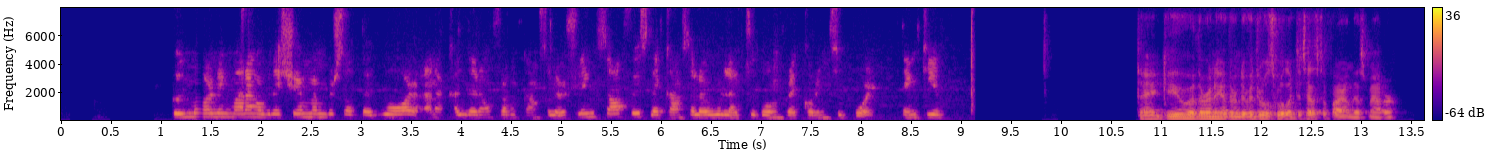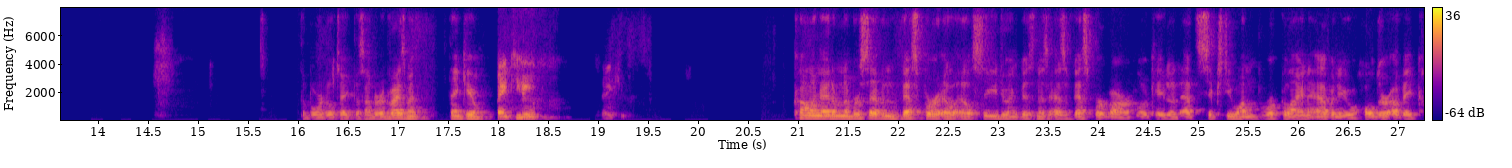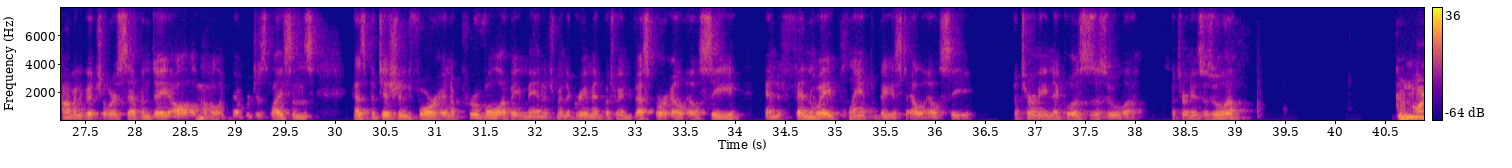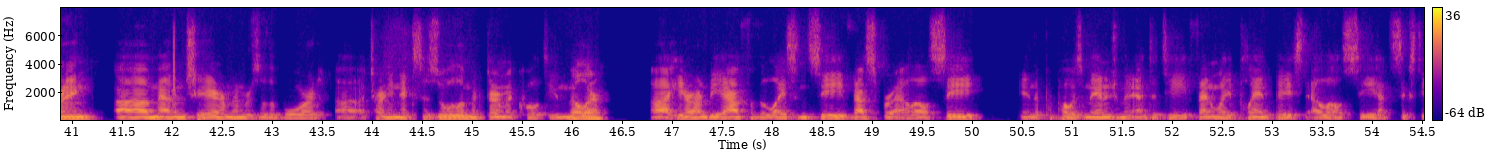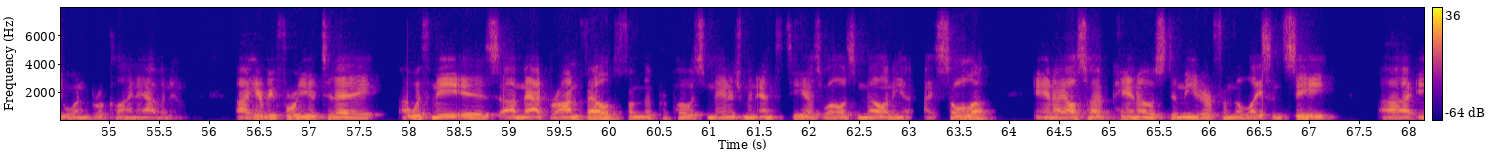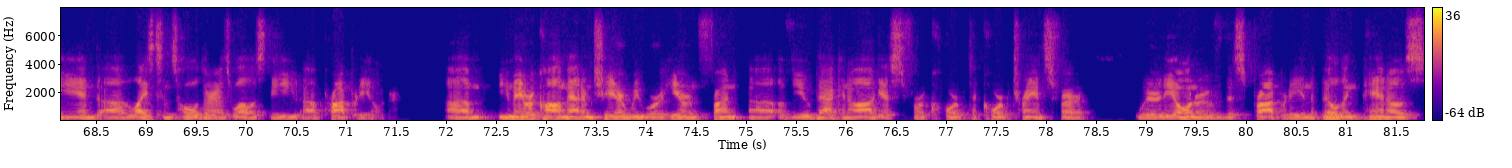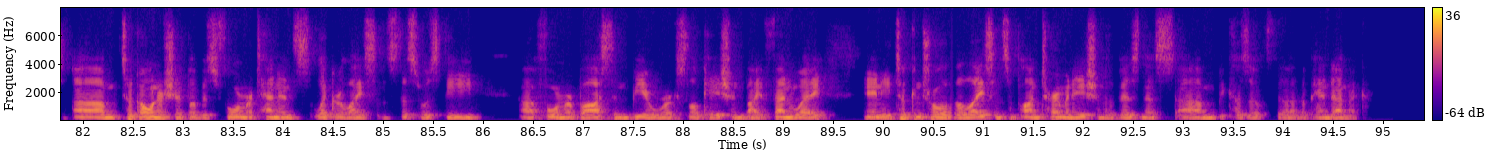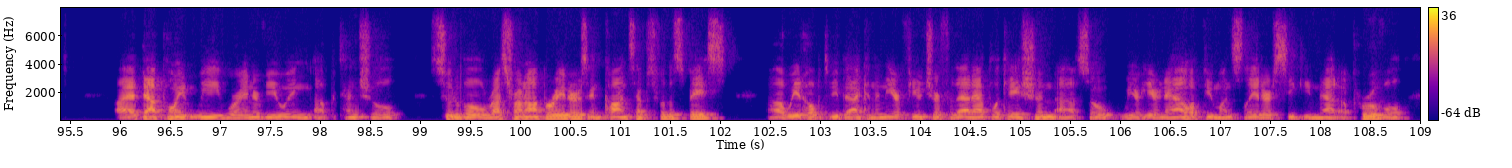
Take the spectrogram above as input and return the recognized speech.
Good morning, Madam of the Chair, members of the board, Ana Calderon from Councillor Flynn's office. The councillor would like to go on record in support. Thank you. Thank you. Are there any other individuals who would like to testify on this matter? The board will take this under advisement. Thank you. Thank you. Thank you. Calling item number seven, Vesper LLC, doing business as Vesper Bar, located at 61 Brookline Avenue, holder of a common victualler seven-day all alcoholic beverages license, has petitioned for an approval of a management agreement between Vesper LLC and Fenway Plant-Based LLC. Attorney Nicholas Zazula. Attorney Zazula. Good morning, uh, Madam Chair, members of the board. Uh, Attorney Nick Zazula, McDermott, Quilty, and Miller, uh, here on behalf of the licensee, Vesper LLC, in the proposed management entity, Fenway Plant Based LLC at 61 Brookline Avenue. Uh, here before you today uh, with me is uh, Matt Bronfeld from the proposed management entity, as well as Melanie Isola. And I also have Panos Demeter from the licensee uh, and uh, license holder, as well as the uh, property owner. Um, you may recall, Madam Chair, we were here in front of you back in August for a corp to corp transfer where the owner of this property in the building, Panos, um, took ownership of his former tenant's liquor license. This was the uh, former Boston Beer Works location by Fenway, and he took control of the license upon termination of the business um, because of the, the pandemic. Uh, at that point, we were interviewing uh, potential suitable restaurant operators and concepts for the space. Uh, we had hoped to be back in the near future for that application. Uh, so we are here now, a few months later, seeking that approval.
